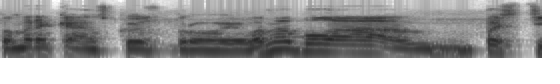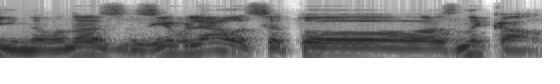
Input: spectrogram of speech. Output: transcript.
американською зброєю вона була постійна. Вона з'являлася, то зникала.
